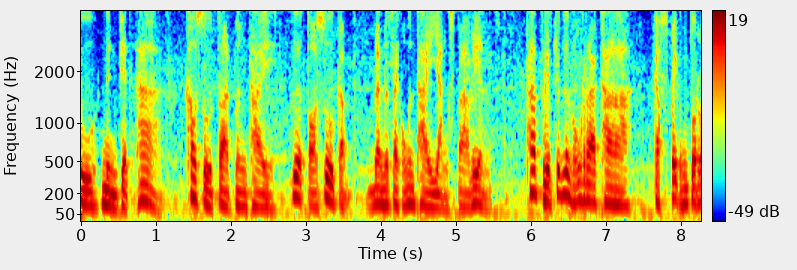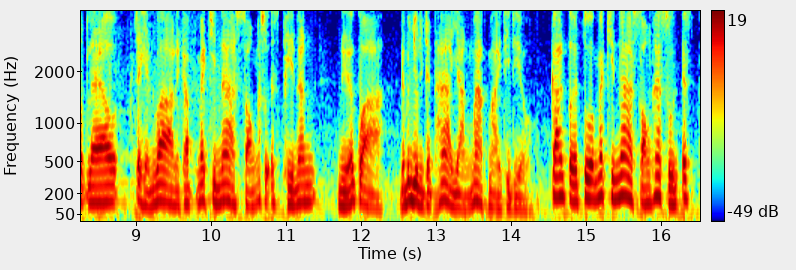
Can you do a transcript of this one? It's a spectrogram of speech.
W175 เข้าสู่ตลาดเมืองไทย เพื่อต่อสู้กับแบรนด์มอเตอร์ไซค์ของคนไทยอย่าง s t a r i a n ถ้าเปรียบเทียบเรื่องของราคากับสเปคของตัวรถแล้ว จะเห็นว่านะครับ m a c k i n a 250 SP นั้นเหนือกว่า W175 อย่างมากมายทีเดียว การเปิดตัว m a c k i n a 250 SP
